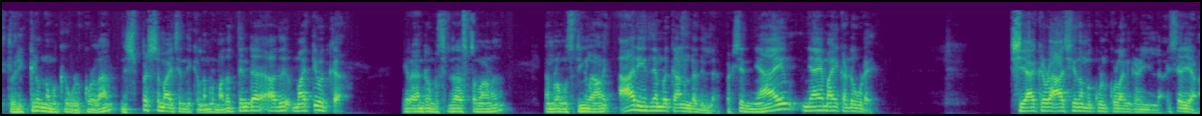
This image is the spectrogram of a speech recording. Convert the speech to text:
ഇതൊരിക്കലും നമുക്ക് ഉൾക്കൊള്ളാൻ നിഷ്പക്ഷമായി ചിന്തിക്കണം. നമ്മൾ മതത്തിന്റെ അത് മാറ്റിവെക്കുക ഇറാന്റെ മുസ്ലിം രാഷ്ട്രമാണ് നമ്മൾ മുസ്ലിങ്ങളാണ്. ആ രീതിയിൽ നമ്മൾ കാണേണ്ടതില്ല. പക്ഷെ ന്യായം ന്യായമായി കണ്ടുകൂടെ? ഷിയാക്കളുടെ ആശയം നമുക്ക് ഉൾക്കൊള്ളാൻ കഴിയില്ല. ശരിയാണ്.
